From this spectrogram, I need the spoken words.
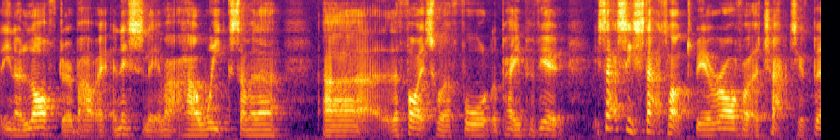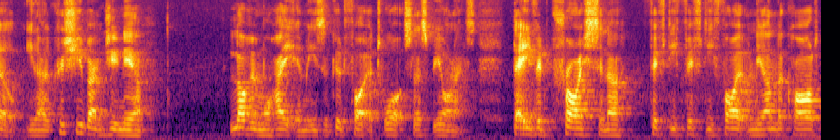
you know laughter about it initially about how weak some of the uh, the fights were for the pay per view. It's actually stacked up to be a rather attractive bill. You know, Chris Eubank Jr. Love him or hate him, he's a good fighter to watch. Let's be honest. David Price in a 50-50 fight on the undercard.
